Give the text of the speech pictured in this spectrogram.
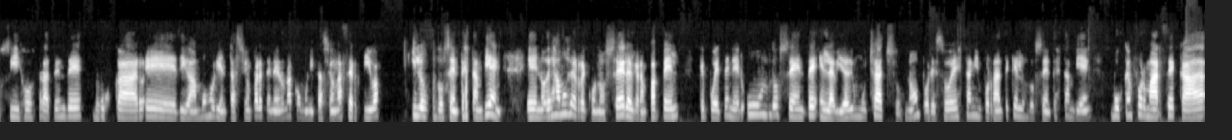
sus hijos, traten de buscar, eh, digamos, orientación para tener una comunicación asertiva y los docentes también. no dejamos de reconocer el gran papel que puede tener un docente en la vida de un muchacho, ¿no? Por eso es tan importante que los docentes también busquen formarse cada,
